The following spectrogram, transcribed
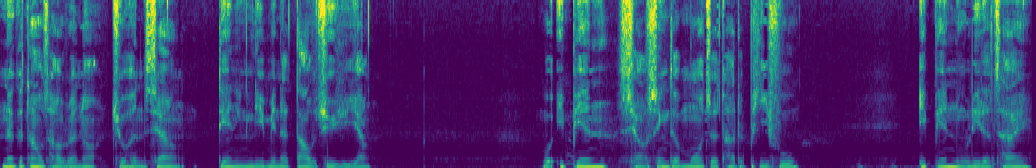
那个稻草人啊，就很像电影里面的道具一样。我一边小心的摸着他的皮肤，一边努力的猜，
